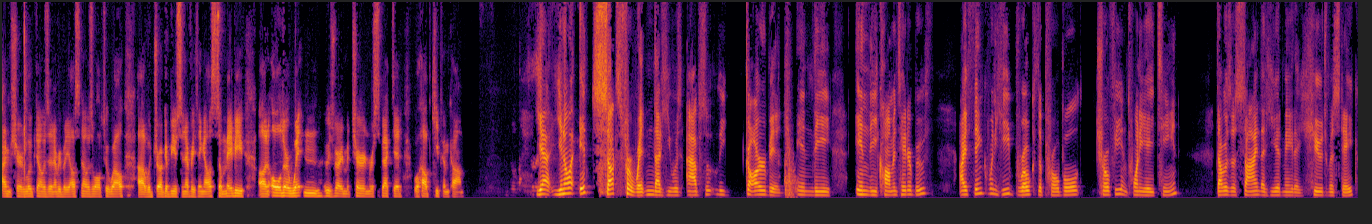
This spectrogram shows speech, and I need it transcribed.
I'm sure Luke knows and everybody else knows well too well, uh, with drug abuse and everything else. So maybe an older Witten who's very mature and respected will help keep him calm. Yeah, you know what? It sucks for Witten that he was absolutely garbage in the in the commentator booth. I think when he broke the Pro Bowl trophy in 2018. That was a sign that he had made a huge mistake.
